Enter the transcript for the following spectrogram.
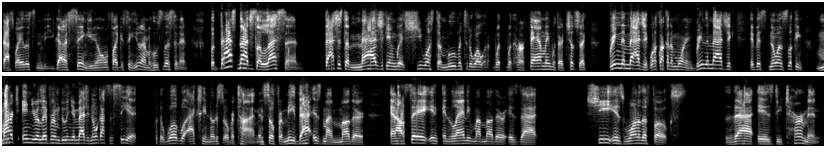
that's why you listen to me. You gotta sing. You don't like you sing. You don't know who's listening. But that's not just a lesson. That's just a magic in which she wants to move into the world with, with, with her family, with her children. She's like, bring the magic. One o'clock in the morning. Bring the magic. If it's no one's looking, march in your living room doing your magic. No one got to see it, but the world will actually notice over time. And so for me, that is my mother. And I'll say in, in landing my mother is that she is one of the folks that is determined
